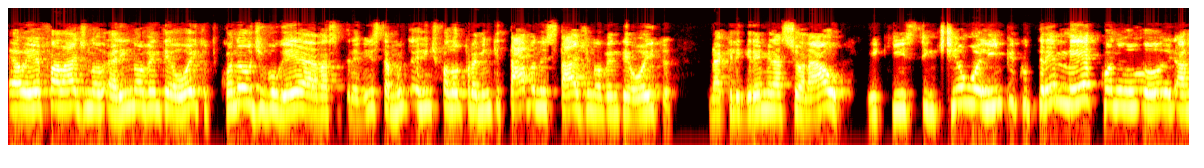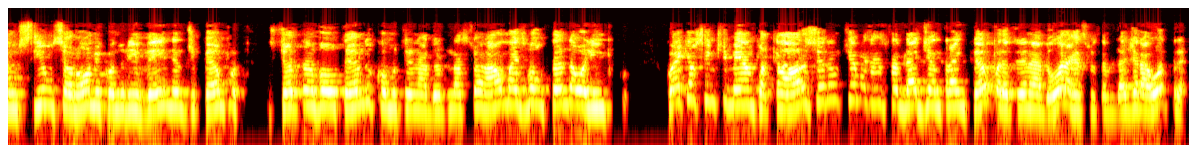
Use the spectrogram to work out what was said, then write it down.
É, eu ia falar de ali em 98, quando eu divulguei a nossa entrevista, muita gente falou para mim que estava no estádio em 98, naquele Grêmio Nacional, e que sentia o Olímpico tremer quando anunciam o seu nome, quando ele vem dentro de campo. O senhor está voltando como treinador do Nacional, mas voltando ao Olímpico. Qual é que é o sentimento? Aquela hora o senhor não tinha mais a responsabilidade de entrar em campo, era o treinador, a responsabilidade era outra.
